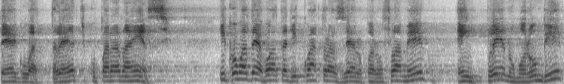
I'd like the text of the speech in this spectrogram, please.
pega o Atlético Paranaense. E com a derrota de 4 a 0 para o Flamengo, em pleno Morumbi,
